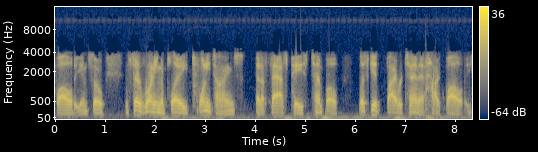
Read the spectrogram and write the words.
quality. And so instead of running a play 20 times at a fast paced tempo, let's get five or 10 at high quality.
